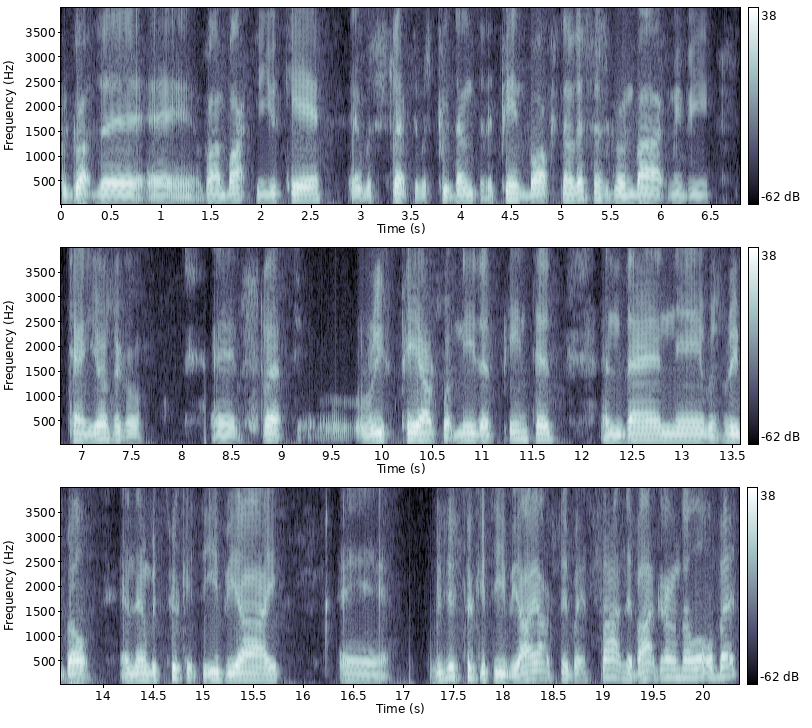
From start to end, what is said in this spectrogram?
We got the uh, van back to UK. It was stripped. It was put down to the paint box. Now this is going back maybe ten years ago. Uh, stripped, repaired what needed, painted, and then uh, was rebuilt. And then we took it to EBI. Uh, we just took to EBI actually, but it sat in the background a little bit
